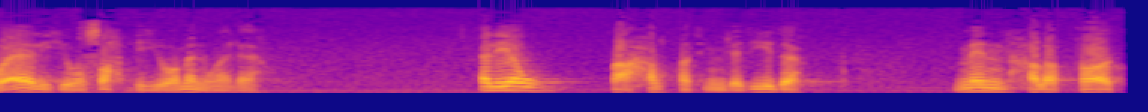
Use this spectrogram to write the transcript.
وآله وصحبه ومن والاه. اليوم مع حلقة جديدة من حلقات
